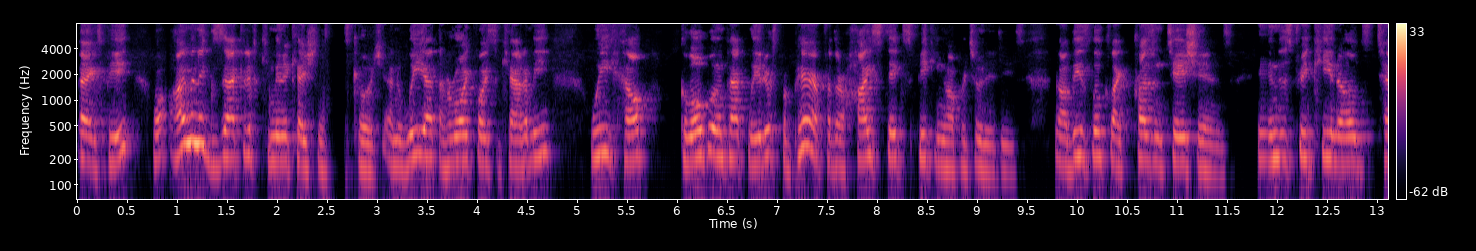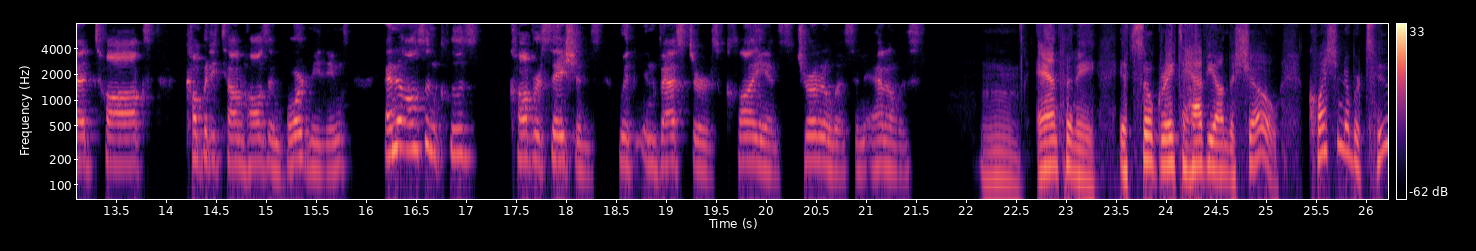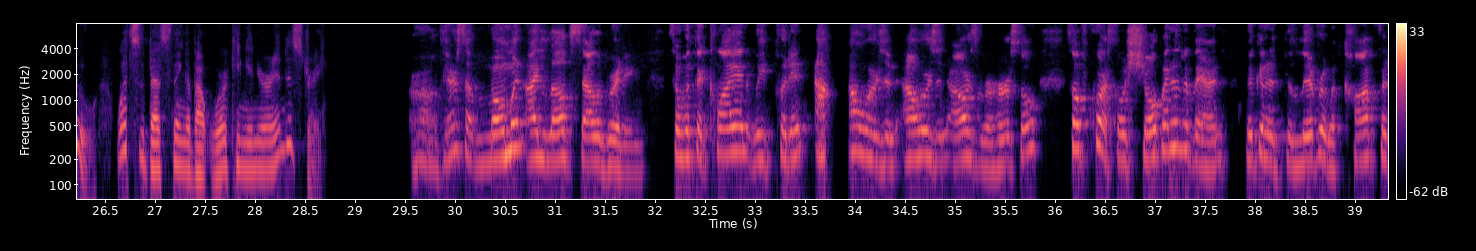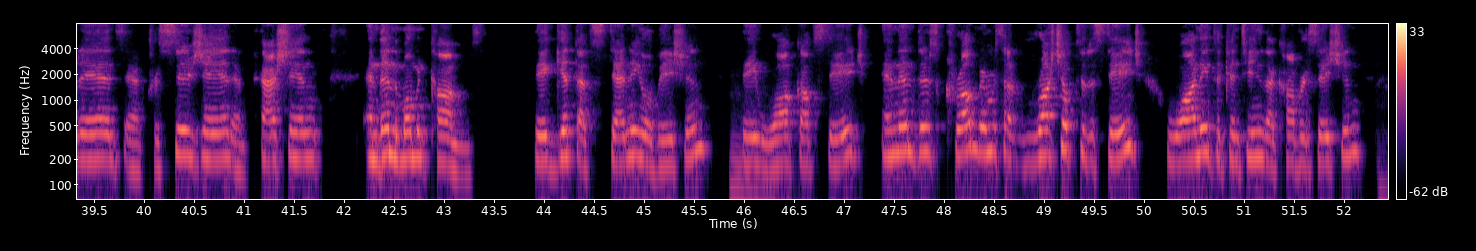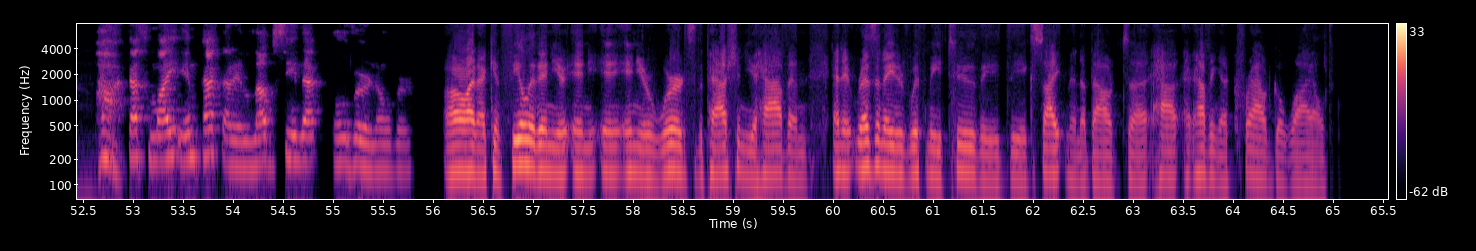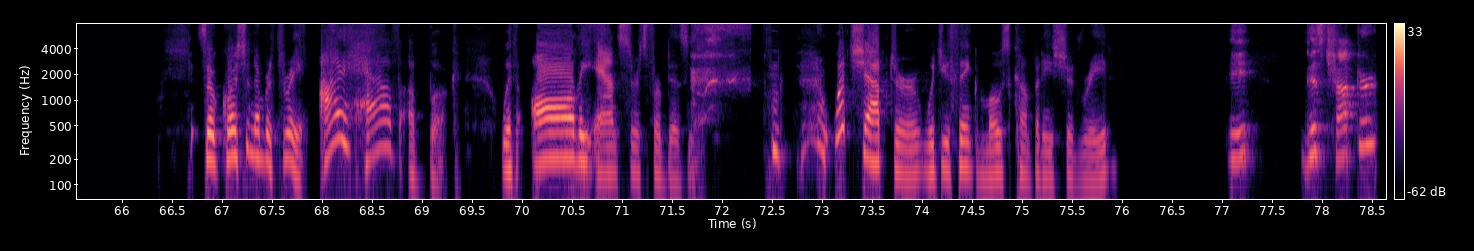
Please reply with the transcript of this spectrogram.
Thanks, Pete. Well, I'm an executive communications coach, and we at the Heroic Voice Academy, we help global impact leaders prepare for their high stakes speaking opportunities. Now, these look like presentations, industry keynotes, TED Talks, company town halls, and board meetings. And it also includes conversations with investors, clients, journalists, and analysts. Mm. Anthony, it's so great to have you on the show. Question number two What's the best thing about working in your industry? Oh, there's a moment I love celebrating. So with the client, we put in hours and hours and hours of rehearsal. So of course, they'll show up at an event. They're going to deliver with confidence and precision and passion. And then the moment comes. They get that standing ovation. They hmm. walk off stage. And then there's crowd members that rush up to the stage wanting to continue that conversation. Ah, that's my impact. And I love seeing that over and over. Oh, and I can feel it in your in, in, in your words, the passion you have, and and it resonated with me too. The the excitement about uh, ha- having a crowd go wild. So, question number three: I have a book with all the answers for business. what chapter would you think most companies should read? this chapter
